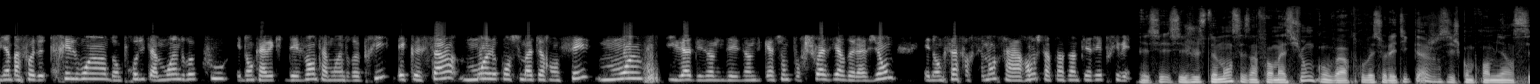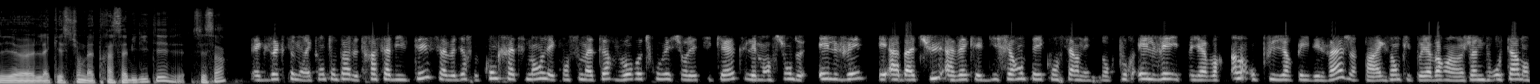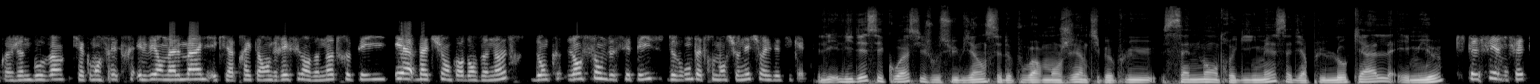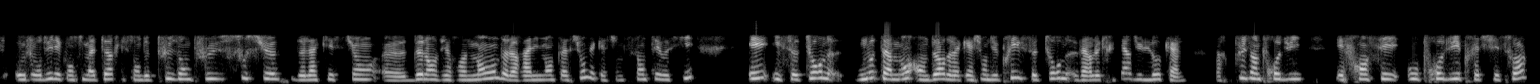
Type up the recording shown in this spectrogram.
vient parfois de très loin, donc produite à moindre coût et donc avec des ventes à moindre prix, et que ça, moins le consommateur en sait, moins il a des, indications pour choisir de la viande, et donc ça, forcément, ça arrange certains intérêts privés. Et c'est justement ces informations qu'on va retrouver sur l'étiquetage, si je comprends bien. C'est euh, la question de la traçabilité, c'est ça? Exactement. Et quand on parle de traçabilité, ça veut dire que concrètement, les consommateurs vont retrouver sur l'étiquette les mentions de élevé et abattu avec les différents pays concernés. Donc pour élevé, il peut y avoir un ou plusieurs pays d'élevage. Par exemple, il peut y avoir un jeune broutard, donc un jeune bovin qui a commencé à être élevé en Allemagne et qui après a été engraissé dans un autre pays et abattu encore dans un autre. Donc l'ensemble de ces pays devront être mentionnés sur les étiquettes. L'idée, c'est quoi, si je vous suis bien C'est de pouvoir manger un petit peu plus sainement, entre guillemets, c'est-à-dire plus local et mieux? À fait. En fait, aujourd'hui, les consommateurs qui sont de plus en plus soucieux de la question euh, de l'environnement, de leur alimentation, des questions de santé aussi, et ils se tournent, notamment en dehors de la question du prix, ils se tournent vers le critère du local. Plus un produit est français ou produit près de chez soi,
